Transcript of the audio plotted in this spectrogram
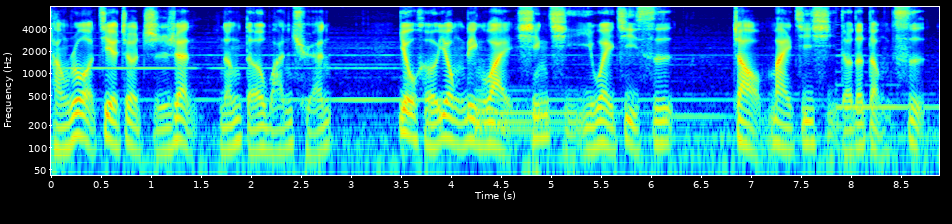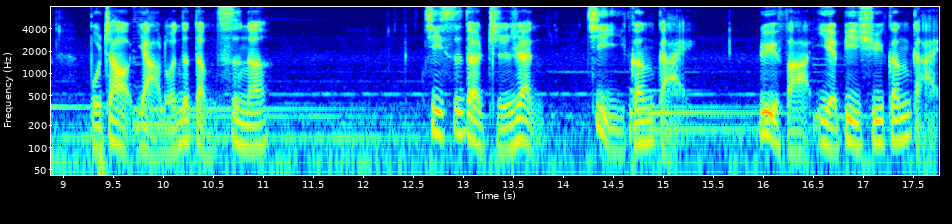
倘若借这职任能得完全，又何用另外兴起一位祭司，照麦基喜德的等次，不照亚伦的等次呢？祭司的职任既已更改，律法也必须更改。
